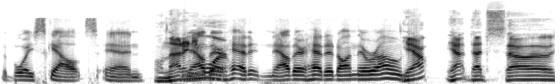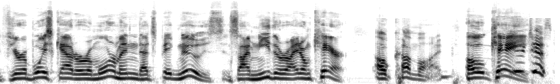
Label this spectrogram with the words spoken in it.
the Boy Scouts, and Well, not now anymore. they're headed now they're headed on their own. Yeah, yeah, that's uh, if you're a Boy Scout or a Mormon, that's big news. Since I'm neither, I don't care. Oh, come on. Okay, You just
